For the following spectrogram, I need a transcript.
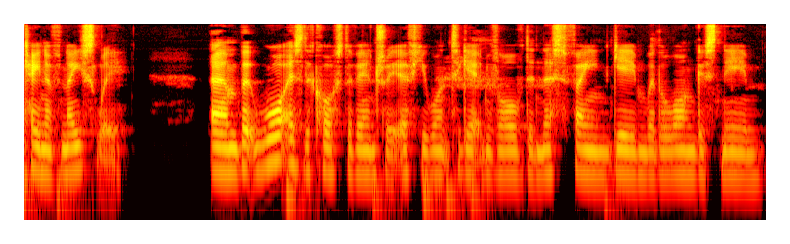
kind of nicely. Um, but what is the cost of entry if you want to get involved in this fine game with the longest name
